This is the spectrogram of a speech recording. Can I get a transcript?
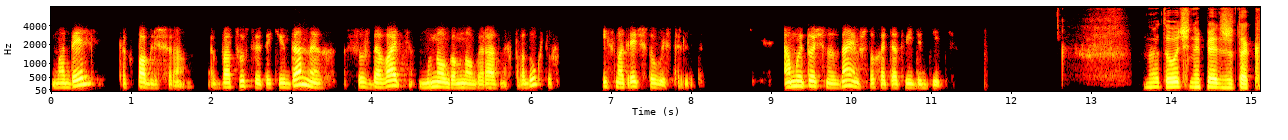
модель, как паблишера, в отсутствии таких данных, создавать много-много разных продуктов и смотреть, что выстрелит. А мы точно знаем, что хотят видеть дети. Ну, это очень, опять же, так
